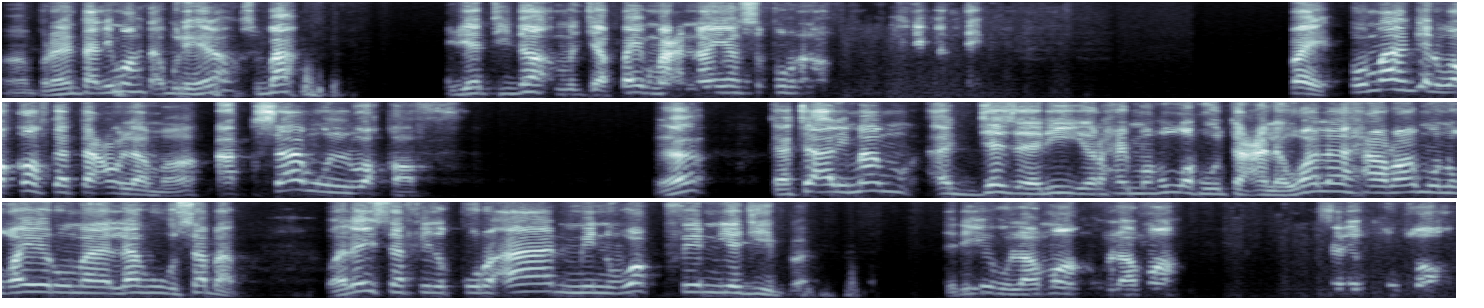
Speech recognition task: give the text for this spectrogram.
Ha, pertengahan kalimah tak boleh lah sebab dia tidak mencapai makna yang sempurna. Ini penting. Baik, pembahagian wakaf kata ulama, aqsamul waqaf. Ya, kata al-Imam Al-Jazari rahimahullahu taala, wala haramun ghairu ma lahu sabab. Walaysa fil Quran min waqfin yajib. Jadi ulama-ulama Salihullah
